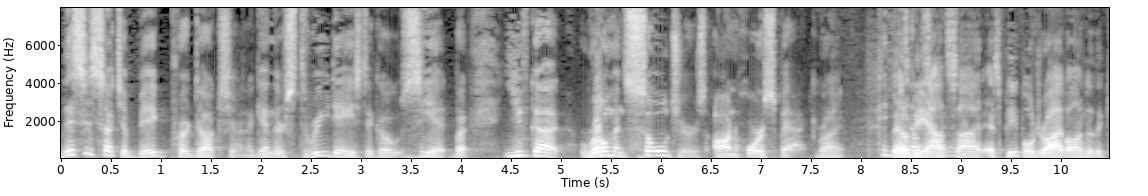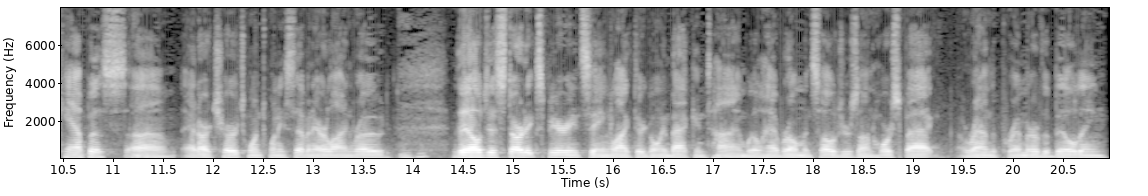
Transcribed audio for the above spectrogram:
this is such a big production. Again, there's three days to go see it, but you've got Roman soldiers on horseback. Right. That'll be outside as people drive onto the campus uh, at our church, 127 Airline Road. Mm -hmm. They'll just start experiencing like they're going back in time. We'll have Roman soldiers on horseback around the perimeter of the building.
